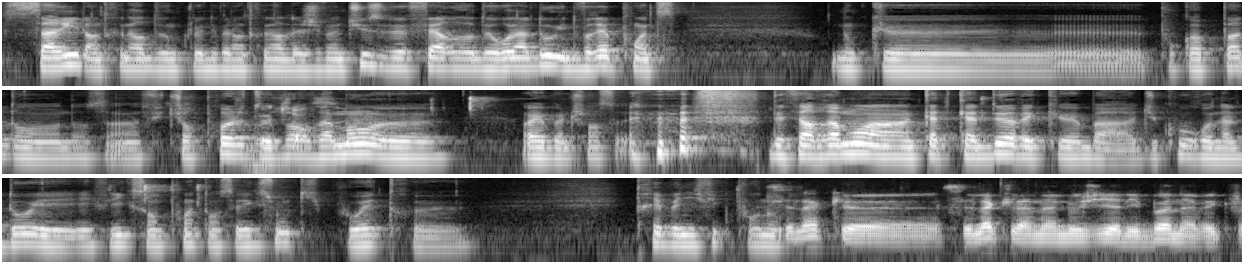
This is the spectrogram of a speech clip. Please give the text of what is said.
Sarri, l'entraîneur, donc le nouvel entraîneur de la Juventus, veut faire de Ronaldo une vraie pointe. Donc pourquoi pas dans, dans, un futur proche de voir vraiment Ouais, bonne chance. de faire vraiment un 4-4-2 avec euh, bah, du coup Ronaldo et, Félix en pointe en sélection qui pourrait être euh, très bénéfique pour nous. C'est là que c'est là que l'analogie elle est bonne avec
